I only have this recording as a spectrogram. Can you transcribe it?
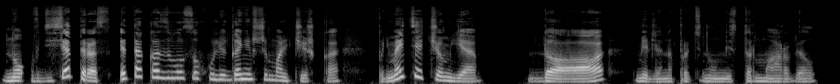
но в десятый раз это оказывался хулиганивший мальчишка. Понимаете, о чем я? «Да», — медленно протянул мистер Марвел,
